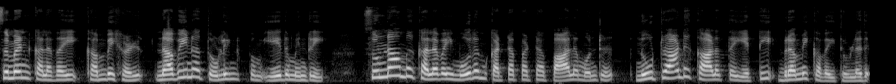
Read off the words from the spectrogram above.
சிமெண்ட் கலவை கம்பிகள் நவீன தொழில்நுட்பம் ஏதுமின்றி சுண்ணாம்பு கலவை மூலம் கட்டப்பட்ட பாலம் ஒன்று நூற்றாண்டு காலத்தை எட்டி பிரமிக்க வைத்துள்ளது.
